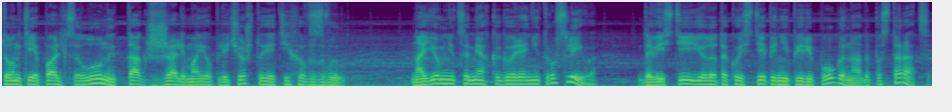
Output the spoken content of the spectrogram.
Тонкие пальцы Луны так сжали мое плечо, что я тихо взвыл. Наемница, мягко говоря, не труслива. Довести ее до такой степени перепуга надо постараться.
